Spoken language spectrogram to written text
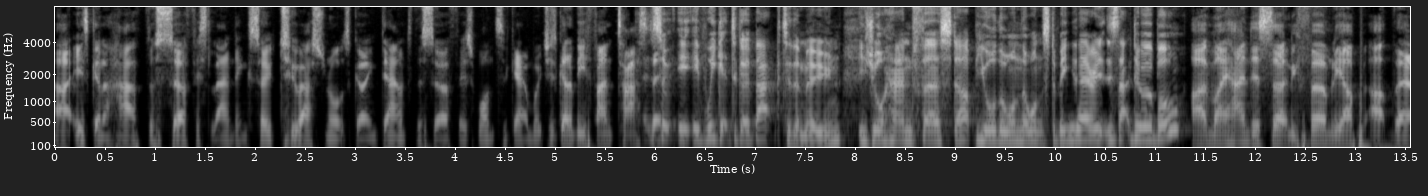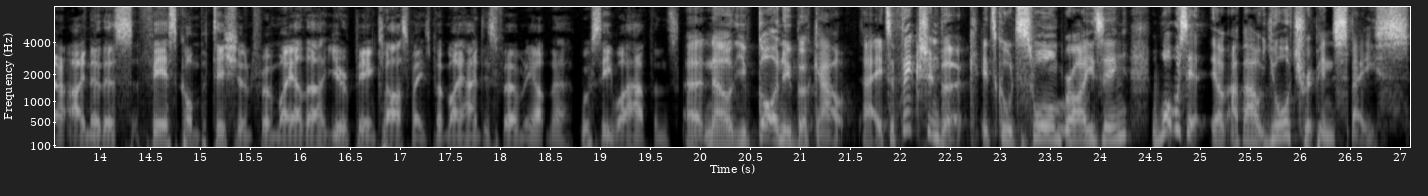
uh, is going to have the surface landing. So two astronauts going down to the surface once again, which is going to be fantastic. So, if we get to go back to the moon, is your hand first up? You're the one that wants to be there. Is that doable? Uh, my hand is certainly firmly up up there. I know there's fierce competition from my other European classmates, but my hand is firmly up there. We'll see what happens. Uh, now you've got a new book out. Uh, it's a fiction book. It's called Swarm Rising. What was it uh, about your trip in space?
